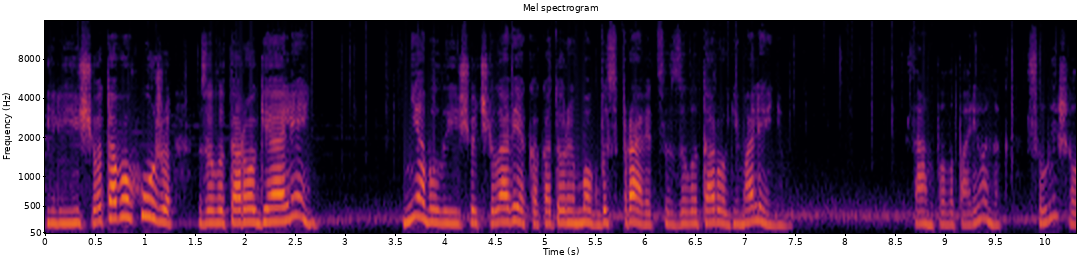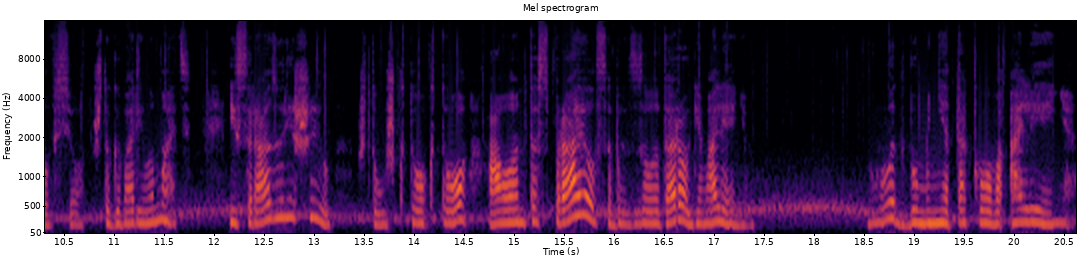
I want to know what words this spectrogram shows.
или еще того хуже, золоторогий олень». Не было еще человека, который мог бы справиться с золоторогим оленем. Сам полопаренок слышал все, что говорила мать, и сразу решил, что уж кто-кто, а он-то справился бы с золоторогим оленем. «Вот бы мне такого оленя!»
